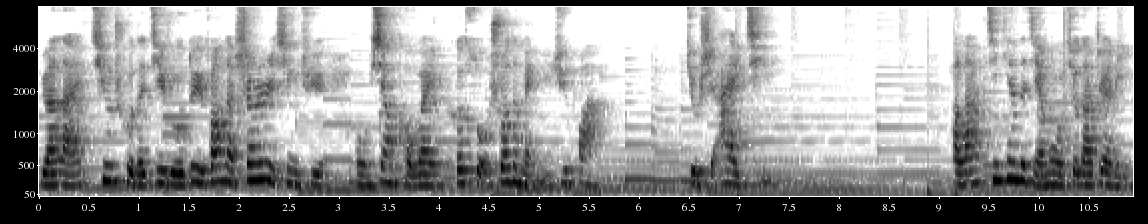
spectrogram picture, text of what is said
原来清楚地记住对方的生日、兴趣、偶像口味和所说的每一句话，就是爱情。好了，今天的节目就到这里，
